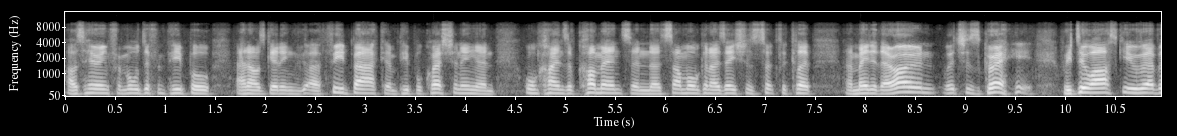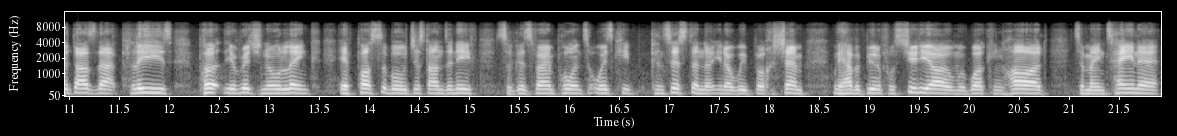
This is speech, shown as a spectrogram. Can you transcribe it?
I was hearing from all different people, and I was getting uh, feedback and people questioning and all kinds of comments. And uh, some organizations took the clip and made it their own, which is great. We do ask you, whoever does that, please put the original link, if possible, just underneath. So it's very important to always keep consistent that you know, we Hashem, we have a beautiful studio and we're working hard to maintain it,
